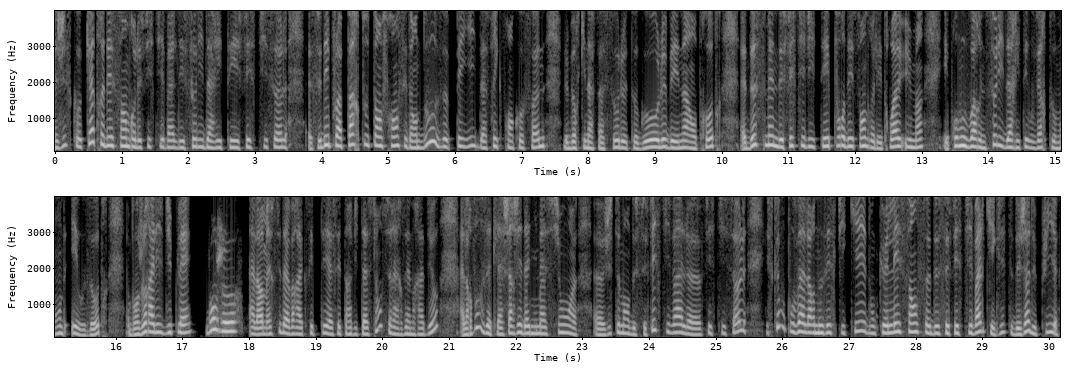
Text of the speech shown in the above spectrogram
Jusqu'au 4 décembre, le Festival des Solidarités Festisol euh, se déploie partout en France et dans 12 pays d'Afrique francophone, le Burkina Faso, le Togo, le Bénin, entre autres. Euh, deux semaines de festivités pour défendre les droits humains et promouvoir une solidarité ouverte au monde et aux autres. Bonjour Alice Duplay. Bonjour. Alors merci d'avoir accepté euh, cette invitation sur RZN Radio. Alors vous, vous êtes la chargée d'animation justement de ce festival Festisol. Est-ce que vous pouvez alors nous expliquer donc l'essence de ce festival qui existe déjà depuis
